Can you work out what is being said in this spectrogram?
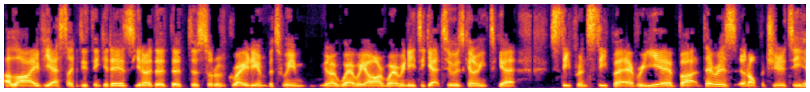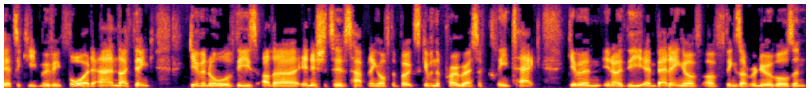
alive? Yes, I do think it is. You know, the, the, the sort of gradient between, you know, where we are and where we need to get to is going to get steeper and steeper every year. But there is an opportunity here to keep moving forward. And I think given all of these other initiatives happening off the books, given the progress of clean tech, given you know the embedding of, of things like renewables and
